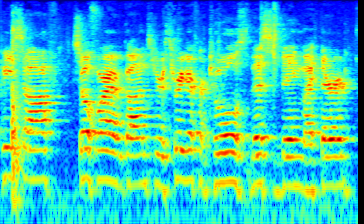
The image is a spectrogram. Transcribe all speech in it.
Piece off. So far I've gone through three different tools, this being my third.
